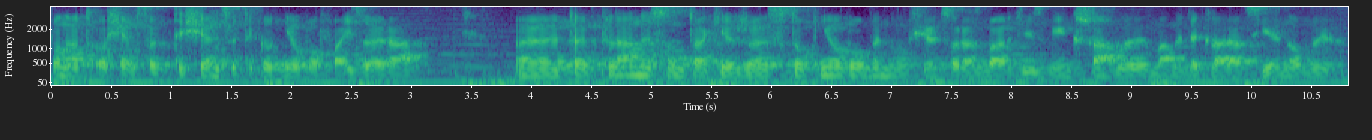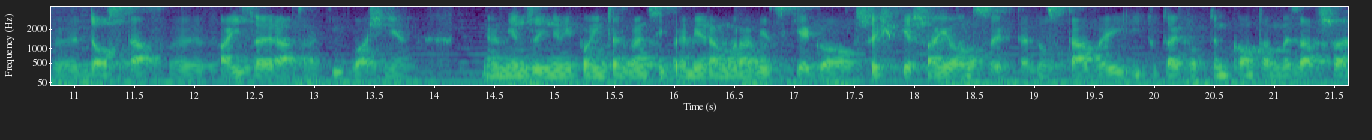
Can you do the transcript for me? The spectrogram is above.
ponad 800 tysięcy tygodniowo Pfizera Te plany są takie, że stopniowo będą się coraz bardziej zwiększały. Mamy deklaracje nowych dostaw Pfizera, takich właśnie między innymi po interwencji premiera Morawieckiego, przyspieszających te dostawy i tutaj pod tym kątem my zawsze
